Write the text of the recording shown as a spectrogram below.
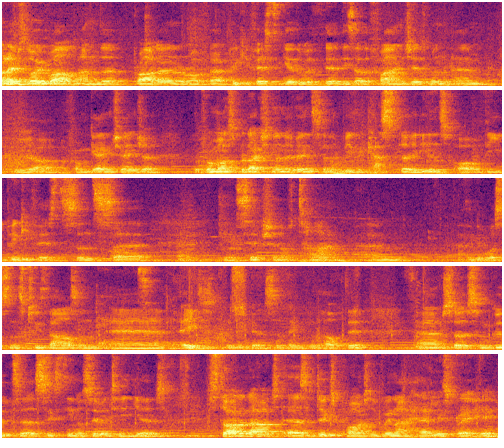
My name is Lloyd Wild. I'm the proud owner of uh, Pinky Fest together with uh, these other fine gentlemen um, who are from Game Changer. We're from Monster Production and Events and have been the custodians of the Pinky Fest since uh, the inception of time. Um, I think it was since 2008, so thank you for the help there. Um, so some good uh, 16 or 17 years. Started out as a Digs party when I had less grey hair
